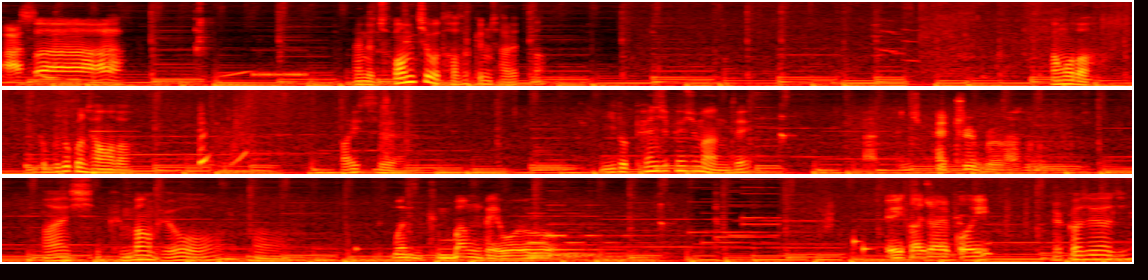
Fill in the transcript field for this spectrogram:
아싸. 아 근데 처음 치고 다섯 개면 잘했다 장어다 이거 무조건 장어다 나이스 이도 편집해주면 안 돼? 나 편집할 줄 몰라서. 아이씨 금방 배워 어 뭔 금방 배워요. 여기까지 할 거임? 여기까지 해야지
